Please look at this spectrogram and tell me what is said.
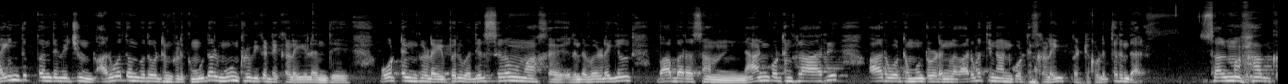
ஐந்து பந்து வீச்சில் அறுபத்தொன்பது ஓட்டங்களுக்கு முதல் மூன்று விக்கெட்டுகளை இழந்து ஓட்டங்களை பெறுவதில் சிரமமாக இருந்த வேளையில் பாபர் அசாம் நான்கு ஓட்டங்கள் ஆறு ஆறு ஓட்டம் மூன்று ஓட்டங்கள் அறுபத்தி நான்கு ஓட்டங்களை பெற்றுக் கொடுத்திருந்தார். சல்மஹாக்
